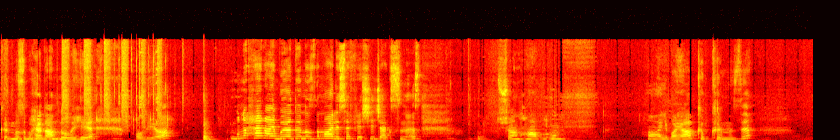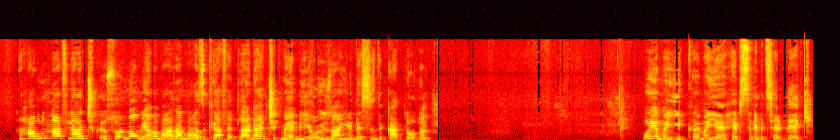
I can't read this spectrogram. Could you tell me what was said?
Kırmızı boyadan dolayı oluyor. Bunu her ay boyadığınızda maalesef yaşayacaksınız. Şu an havlumun hali bayağı kıpkırmızı. Havlumdan falan çıkıyor sorun olmuyor ama bazen bazı kıyafetlerden çıkmayabiliyor. O yüzden yine de siz dikkatli olun. Boyamayı, yıkamayı hepsini bitirdik.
